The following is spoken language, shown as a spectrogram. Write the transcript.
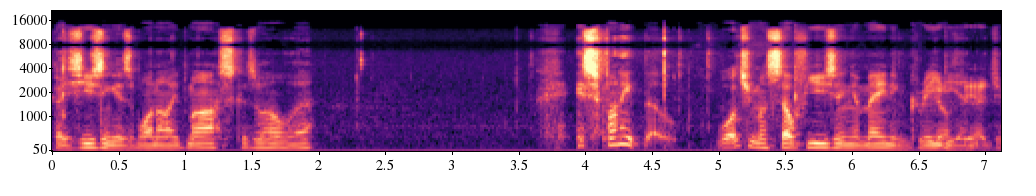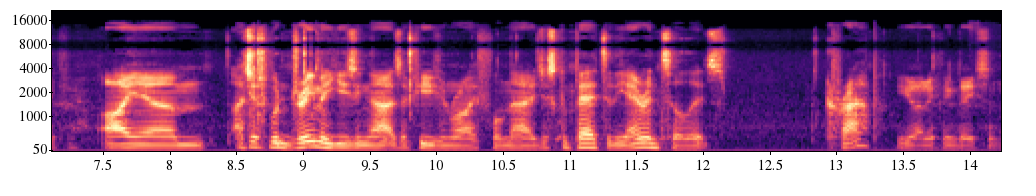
He's using his one-eyed mask as well there. It's funny though, watching myself using a main ingredient. I um I just wouldn't dream of using that as a fusion rifle now. Just compared to the Erentil, it's crap. You got anything decent?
